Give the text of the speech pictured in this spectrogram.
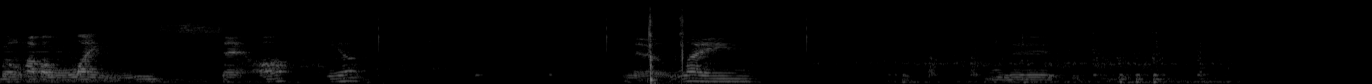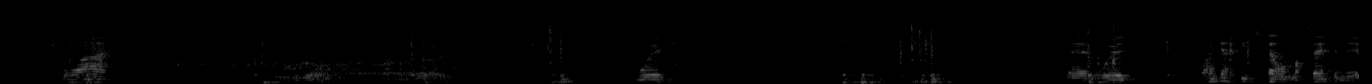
We'll have a line set up here. No line. With black wood uh, wood why do I keep spelling my second name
